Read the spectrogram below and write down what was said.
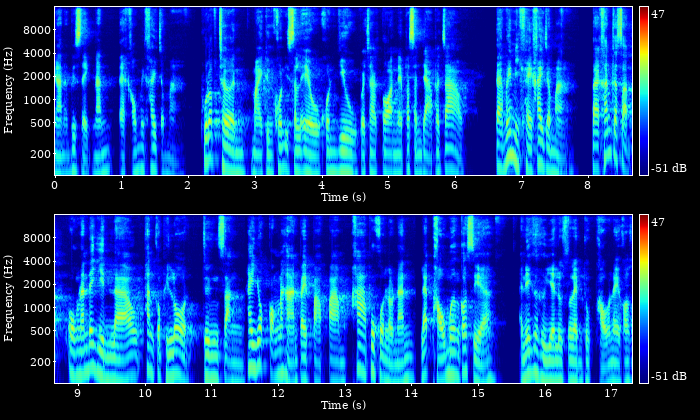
งานอภิเษกนั้น แต่เขาไม่ใครจะมา ผู้รับเชิญหมายถึงคนอิสราเอล คนยิว ประชากรในพระสัญญาพระเจ้า แต่ไม่มีใครใครจะมา แต่ขั้นกษัตริย์องค์นั้นได้ยินแล้ว ท่านก็พิโรธจึงสั่งให้ยกกองทหารไปปราบปรามฆ่าผู้คนเหล่านั้น และเผาเมืองเขาเสีย อันนี้ก็คือเยรูซาเล็มถูกเผาในคศ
